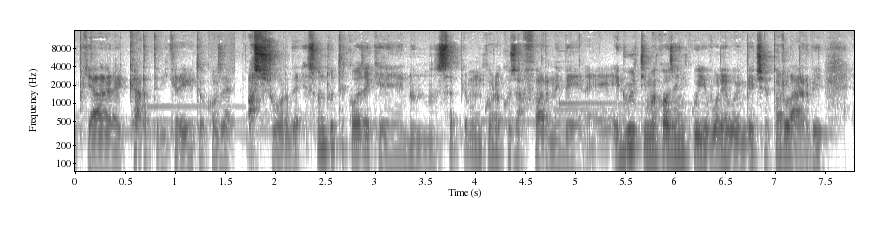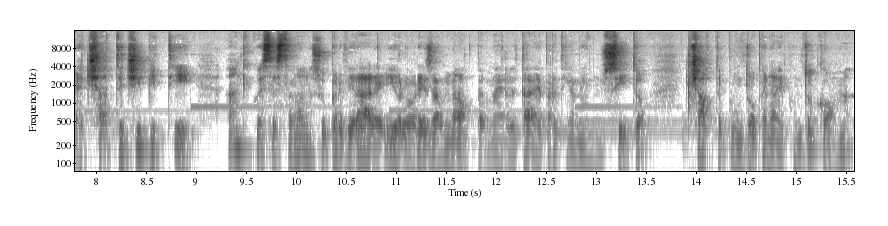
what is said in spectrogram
copiare carte di credito, cose assurde. Sono tutte cose che non, non sappiamo ancora cosa farne bene. E l'ultima cosa in cui volevo invece parlarvi è ChatGPT. Anche questa sta andando super virale, io l'ho resa un'app, ma in realtà è praticamente un sito, chat.openai.com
